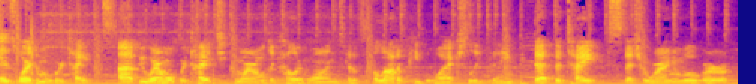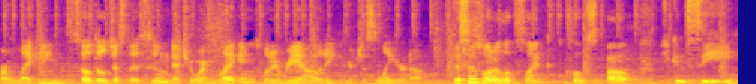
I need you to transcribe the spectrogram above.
is wear them over tights. Uh, if you wear them over tights, you can wear all the colored ones because a lot of people will actually think that the tights that you're wearing them over are leggings. So they'll just assume that you're wearing leggings when in reality, you're just layered up. This is what it looks like close up. You can see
